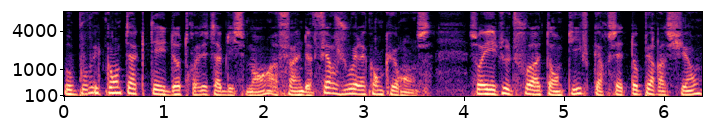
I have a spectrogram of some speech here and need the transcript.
vous pouvez contacter d'autres établissements afin de faire jouer la concurrence. Soyez toutefois attentif car cette opération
